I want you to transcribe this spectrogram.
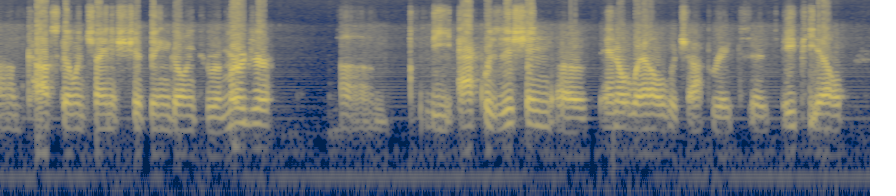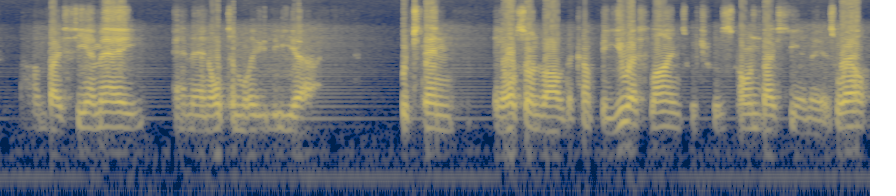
um, COSCO and China Shipping, going through a merger. Um, the acquisition of NOL, which operates as APL um, by CMA, and then ultimately the uh, which then they also involved the company U.S. Lines, which was owned by CMA as well.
